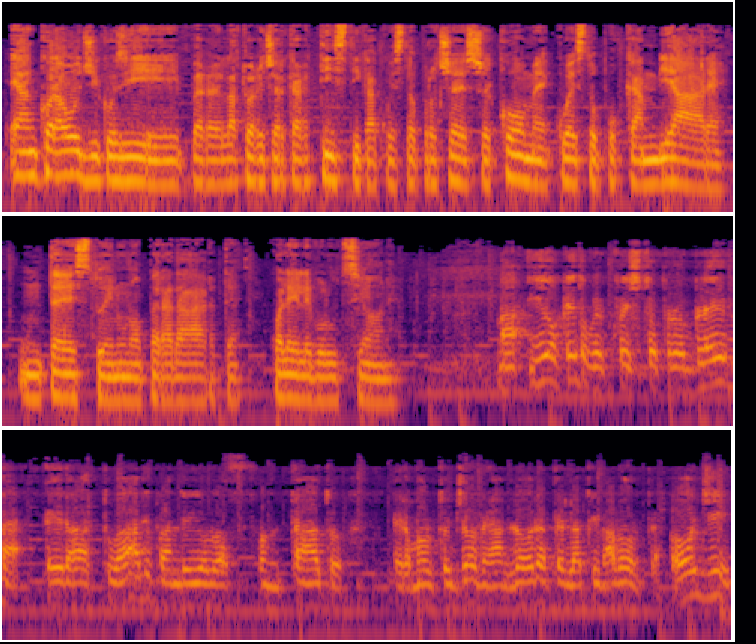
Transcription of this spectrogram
È ancora oggi così per la tua ricerca artistica questo processo e come questo può cambiare un testo in un'opera d'arte? Qual è l'evoluzione? Ma io credo che questo problema era attuale quando io l'ho affrontato, ero molto giovane allora per la prima volta. Oggi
